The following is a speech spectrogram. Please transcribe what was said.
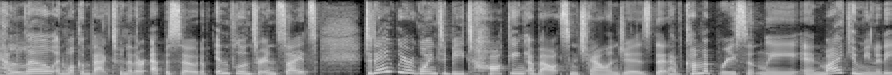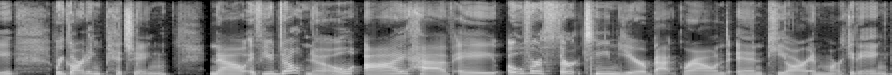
Hello, and welcome back to another episode of Influencer Insights. Today, we are going to be talking about some challenges that have come up recently in my community regarding pitching. Now, if you don't know, I have a over 13 year background in PR and marketing.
